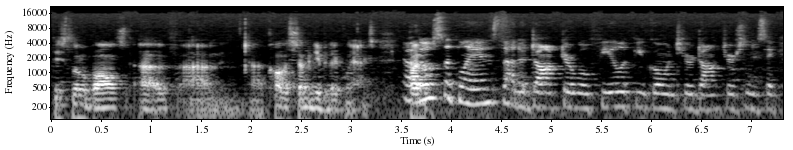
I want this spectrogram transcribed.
these little balls of um, uh, called the submandibular glands. Are those the glands that a doctor will feel if you go into your doctor's and you say,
